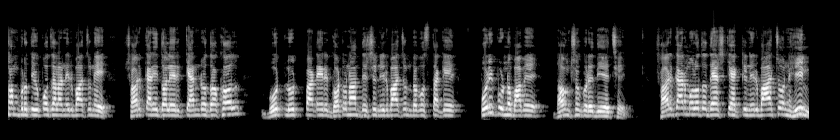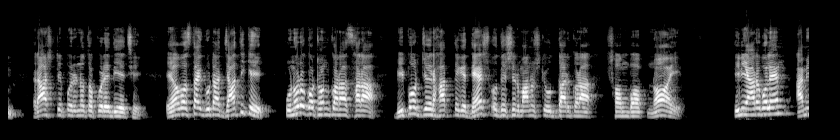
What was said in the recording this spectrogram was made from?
সম্প্রতি উপজেলা নির্বাচনে সরকারি দলের কেন্দ্র দখল, ভোট লুটপাটের ঘটনা দেশের নির্বাচন ব্যবস্থাকে পরিপূর্ণভাবে ধ্বংস করে দিয়েছে। সরকার মূলত দেশকে একটি নির্বাচনহীন রাষ্ট্রে পরিণত করে দিয়েছে। এ অবস্থায় গোটা জাতিকে পুনর্গঠন করা ছাড়া বিপর্যয়ের হাত থেকে দেশ ও দেশের মানুষকে উদ্ধার করা সম্ভব নয়। তিনি আরও বলেন, আমি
